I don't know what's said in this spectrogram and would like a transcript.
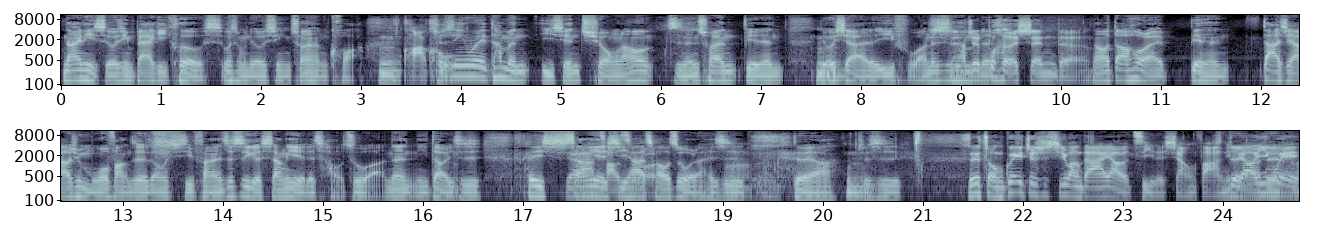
nineties 流行 baggy clothes，为什么流行穿很垮？嗯，垮裤就是因为他们以前穷，然后只能穿别人留下来的衣服啊，那是他们的就不合身的。然后到后来变成大家要去模仿这个东西，反而这是一个商业的炒作啊。那你到底是被商业嘻哈操作了，还是对啊？就是所以总归就是希望大家要有自己的想法，你不要因为、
